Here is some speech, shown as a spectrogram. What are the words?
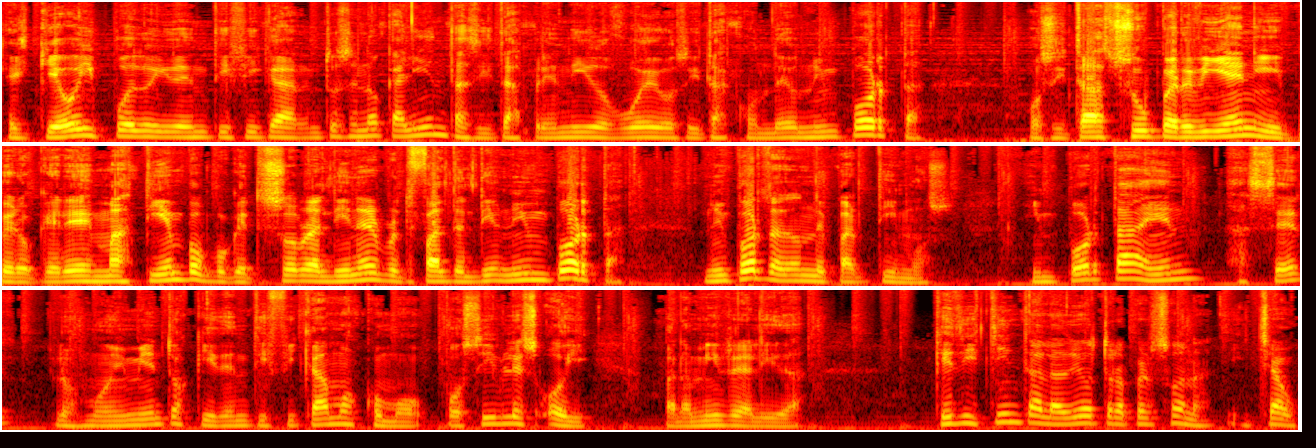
el que hoy puedo identificar. Entonces no calientas si estás prendido fuego, si estás con dedos, no importa. O si estás súper bien y pero querés más tiempo porque te sobra el dinero pero te falta el tiempo, no importa. No importa de dónde partimos. Importa en hacer los movimientos que identificamos como posibles hoy, para mi realidad, que es distinta a la de otra persona, y chau.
